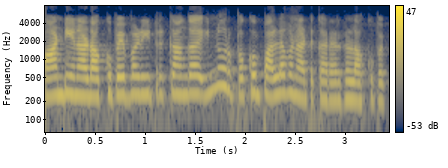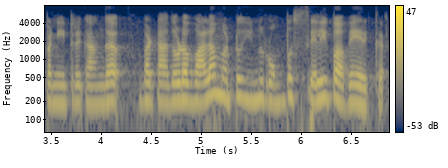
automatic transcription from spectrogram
பாண்டிய நாடு ஆக்குப்பை பண்ணிகிட்டு இருக்காங்க இன்னொரு பக்கம் பல்லவ நாட்டுக்காரர்கள் ஆக்குப்பை பண்ணிகிட்டு இருக்காங்க. பட் அதோட வளம் மட்டும் இன்னும் ரொம்ப செழிப்பாகவே இருக்குது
